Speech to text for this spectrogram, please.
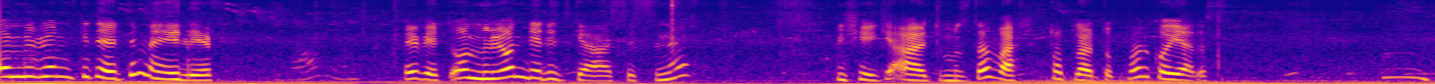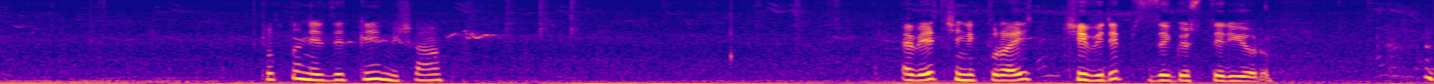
10 milyon gider değil mi Elif? Evet 10 milyon deriz ki ağaçesine. Bir şey ki ağacımızda var. Toplar toplar koyarız. Hmm. Çok da lezzetliymiş ha. Evet şimdi burayı çevirip size gösteriyorum.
